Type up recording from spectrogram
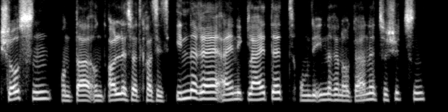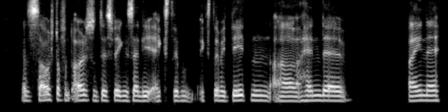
geschlossen und da und alles wird quasi ins Innere eingeleitet, um die inneren Organe zu schützen, also Sauerstoff und alles, und deswegen sind die Extrem Extremitäten, äh, Hände, Beine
